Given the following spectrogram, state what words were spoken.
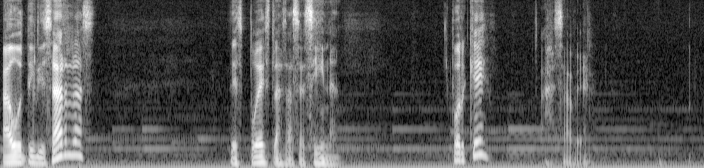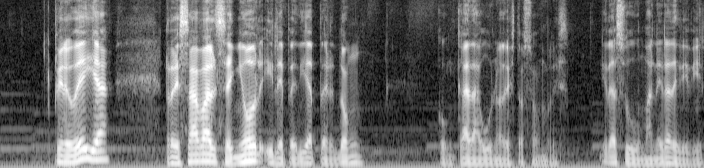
a utilizarlas, después las asesinan. ¿Por qué? A saber. Pero ella rezaba al Señor y le pedía perdón con cada uno de estos hombres. Era su manera de vivir,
